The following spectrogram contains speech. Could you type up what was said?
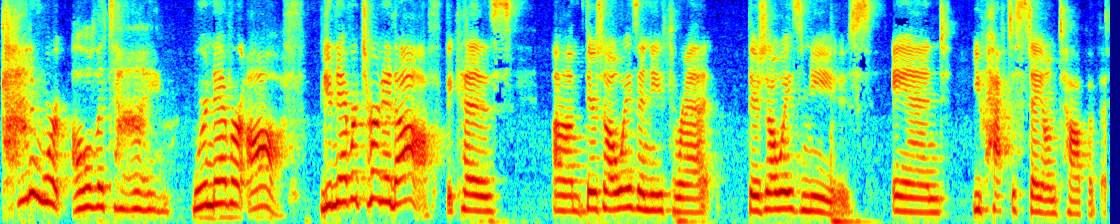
kind of work all the time. We're never off you never turn it off because um, there's always a new threat, there's always news, and you have to stay on top of it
